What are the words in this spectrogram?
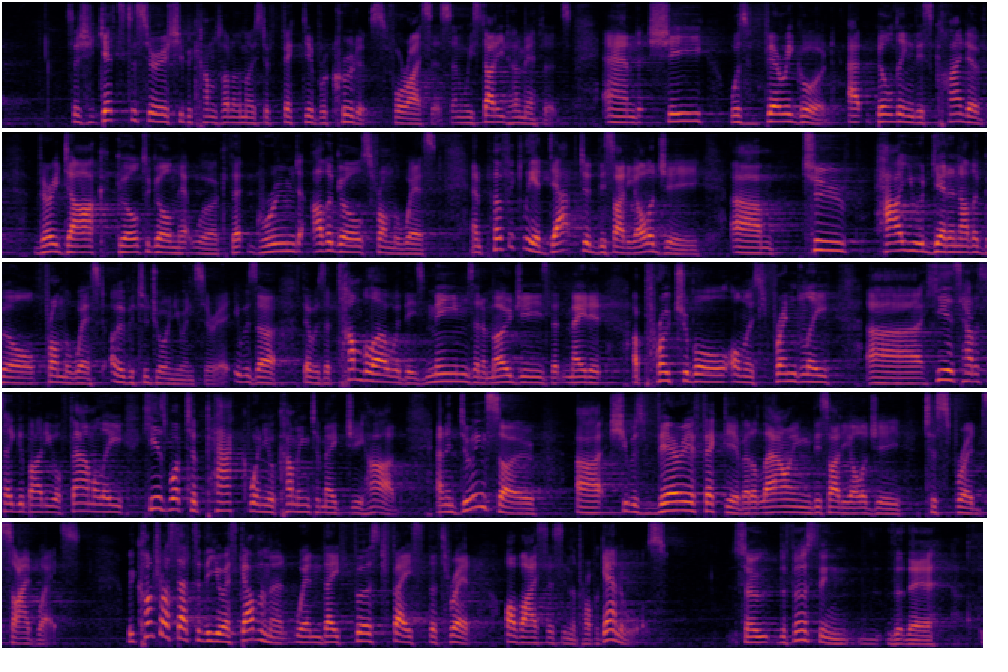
So she gets to Syria, she becomes one of the most effective recruiters for ISIS, and we studied her methods. And she was very good at building this kind of very dark girl to girl network that groomed other girls from the West and perfectly adapted this ideology um, to how you would get another girl from the West over to join you in Syria. It was a, there was a Tumblr with these memes and emojis that made it approachable, almost friendly. Uh, here's how to say goodbye to your family. Here's what to pack when you're coming to make jihad. And in doing so, uh, she was very effective at allowing this ideology to spread sideways. We contrast that to the US government when they first faced the threat of ISIS in the propaganda wars. So the first thing that the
